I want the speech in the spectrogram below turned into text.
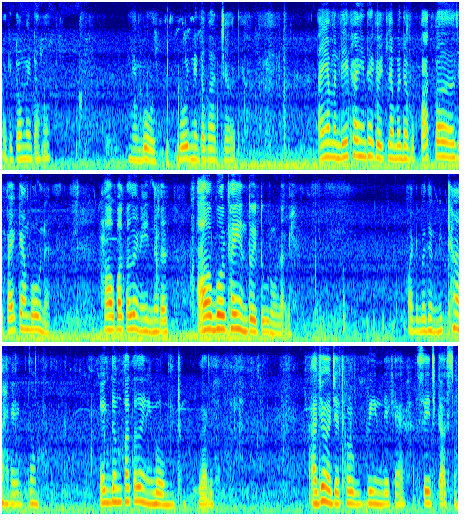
બાકી ટોમેટા, હા. ને બોર. બોરની તો વાત જવા અહીંયા મને દેખાય નહીં થાય કે એટલા બધા પાકલ જે પાક્યા બહુ ને હાવ પાકલ હોય ને એ જ, નકર આવો બોર ખાઈએ ને તોય તુરું લાગે. બાકી બધે મીઠા હે એકદમ. એકદમ પાકલ હોય ને બહુ મીઠું લાગે. આજે હજે થોડુંક ગ્રીન દેખાય સેજ કાસું.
